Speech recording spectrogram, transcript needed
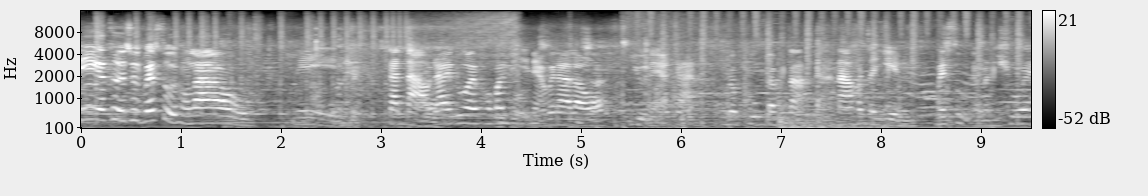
นี่ก็คือชุดเวสสูทของเรา นี่กันหนาวได้ด้วย เพราะบางทีเนี่ยเวลาเราอยู่ในอากาศอุณหภูมิต่ำๆเนี่ยน้ำมันจะเย็นเวสสูทเนี่ยมันช่วย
